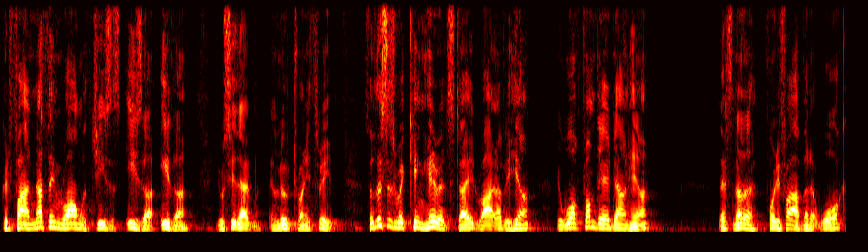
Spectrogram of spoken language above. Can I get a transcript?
could find nothing wrong with Jesus either. either. You'll see that in Luke 23. So this is where King Herod stayed, right over here. He walked from there down here. That's another 45 minute walk.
